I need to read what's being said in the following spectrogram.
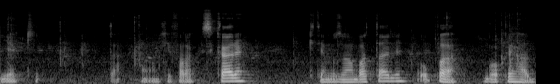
E aqui. Tá, vamos aqui falar com esse cara. Aqui temos uma batalha. Opa, golpe errado.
